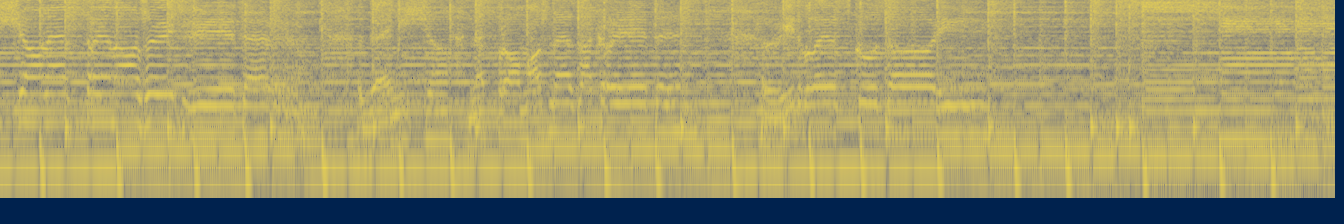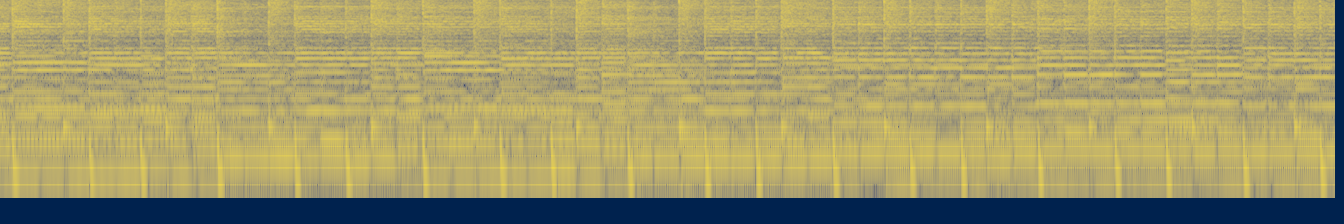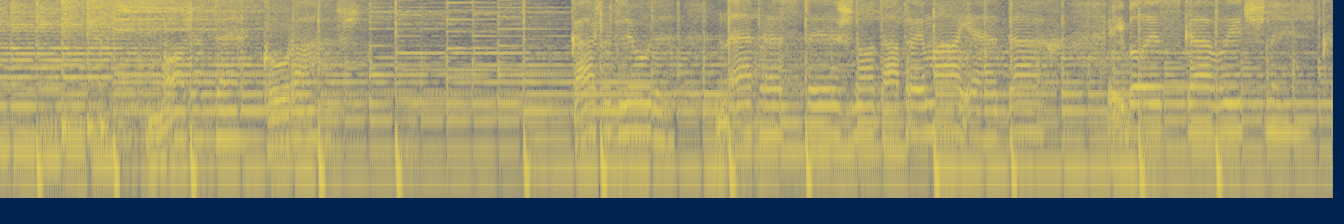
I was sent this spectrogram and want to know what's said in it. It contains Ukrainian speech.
ніщо не стриножить вітер, де ніщо не спроможне закрити від блиску зорі. Кажуть люди, непрестижно та тримає дах і блискавичник.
